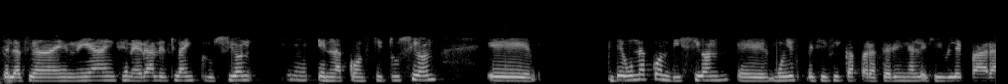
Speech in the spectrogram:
de la ciudadanía en general, es la inclusión en la Constitución. Eh, de una condición eh, muy específica para ser inelegible para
